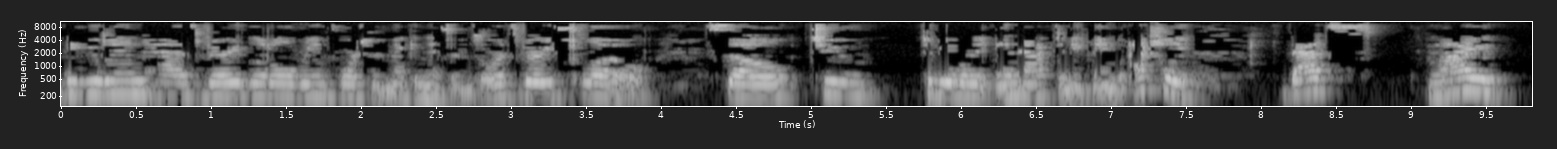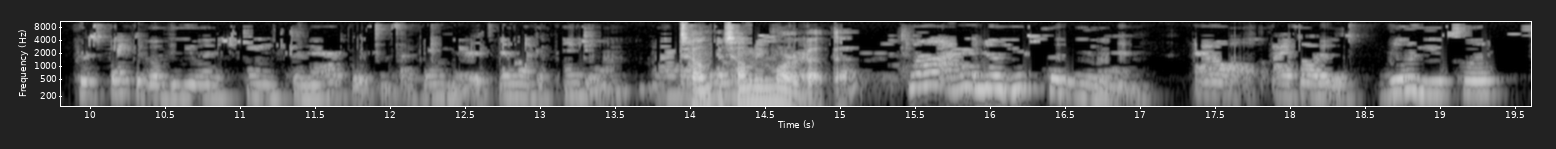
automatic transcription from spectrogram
the UN has very little reinforcement mechanisms, or it's very slow. So to to be able to enact anything, actually, that's my perspective of the UN has changed dramatically since I've been here. It's been like a pendulum. Tell no tell me more about that. Well, I had no use for the UN at all. I thought it was really useless.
